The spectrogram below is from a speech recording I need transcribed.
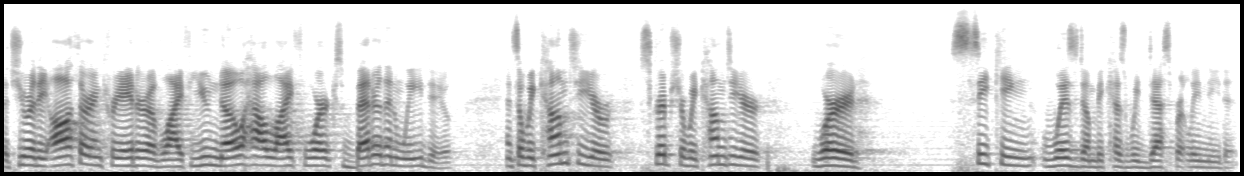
that you are the author and creator of life. You know how life works better than we do. And so we come to your scripture, we come to your word seeking wisdom because we desperately need it.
